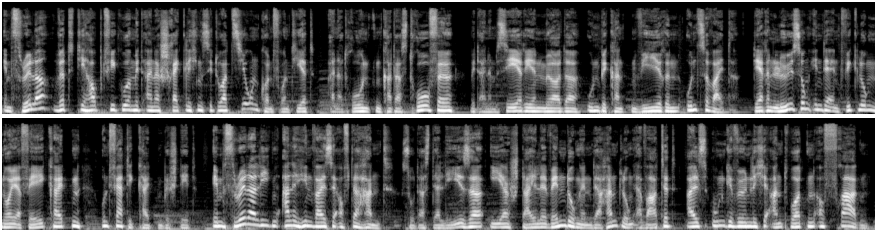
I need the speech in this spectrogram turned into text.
Im Thriller wird die Hauptfigur mit einer schrecklichen Situation konfrontiert, einer drohenden Katastrophe, mit einem Serienmörder, unbekannten Viren und so weiter, deren Lösung in der Entwicklung neuer Fähigkeiten und Fertigkeiten besteht. Im Thriller liegen alle Hinweise auf der Hand, sodass der Leser eher steile Wendungen der Handlung erwartet als ungewöhnliche Antworten auf Fragen.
